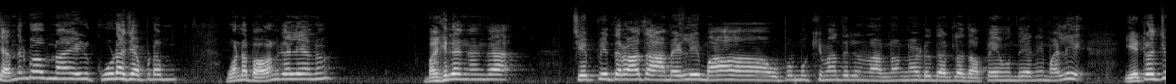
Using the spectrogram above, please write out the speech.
చంద్రబాబు నాయుడు కూడా చెప్పడం మొన్న పవన్ కళ్యాణ్ బహిరంగంగా చెప్పిన తర్వాత ఆమె వెళ్ళి మా ఉప ముఖ్యమంత్రి నన్ను అన్నాడు దాంట్లో తప్పేముంది అని మళ్ళీ ఎటొచ్చి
